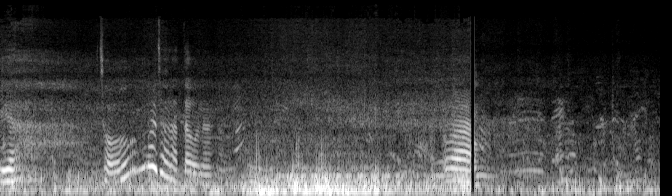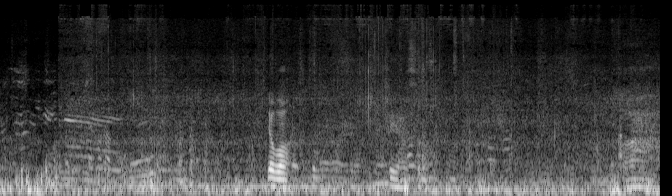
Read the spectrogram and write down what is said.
이야. 정말 잘 왔다 오늘. 와. 여보 저기 와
